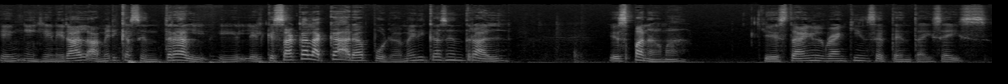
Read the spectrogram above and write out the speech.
En, general, América Central, el, el, que saca la cara por América Central es Panamá, que está en el ranking 76.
